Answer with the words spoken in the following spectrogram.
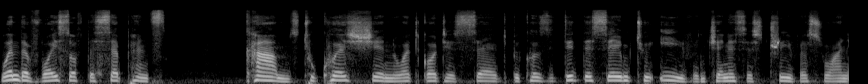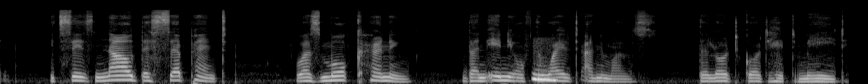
when the voice of the serpents comes to question what God has said, because it did the same to Eve in Genesis 3, verse 1. It says, Now the serpent was more cunning than any of the mm. wild animals the Lord God had made.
